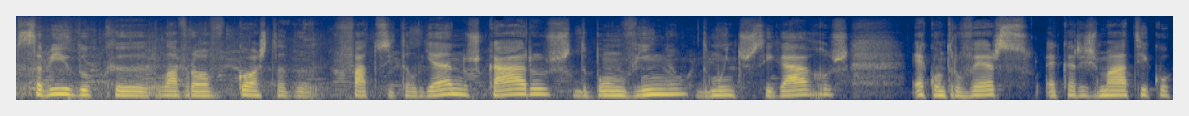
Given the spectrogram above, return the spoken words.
sabido que Lavrov gosta de fatos italianos, caros, de bom vinho, de muitos cigarros. É controverso, é carismático.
